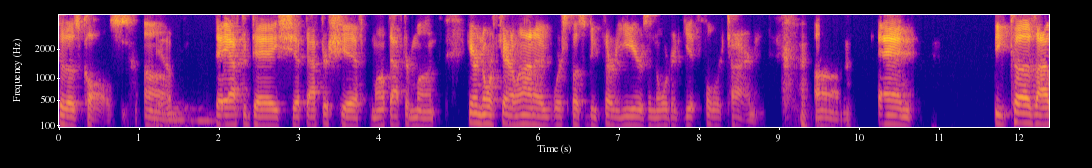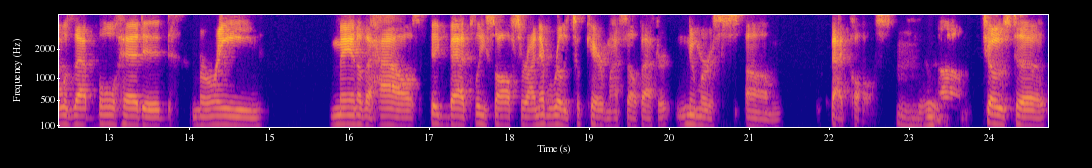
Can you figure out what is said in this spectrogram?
to those calls um, day after day, shift after shift, month after month. Here in North Carolina, we're supposed to do 30 years in order to get full retirement. um, and because I was that bullheaded Marine, man of the house, big bad police officer, I never really took care of myself after numerous um, bad calls Mhm. um, chose to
